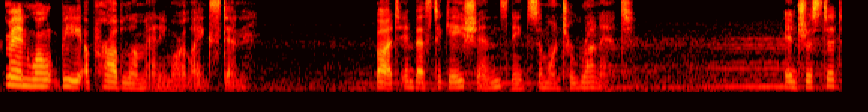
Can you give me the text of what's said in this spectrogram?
Hartman won't be a problem anymore, Langston. But investigations need someone to run it. Interested?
